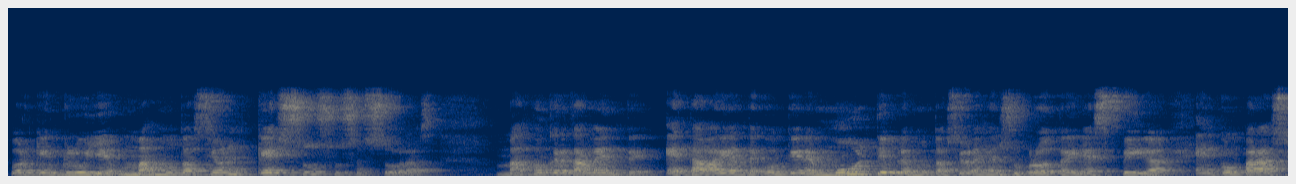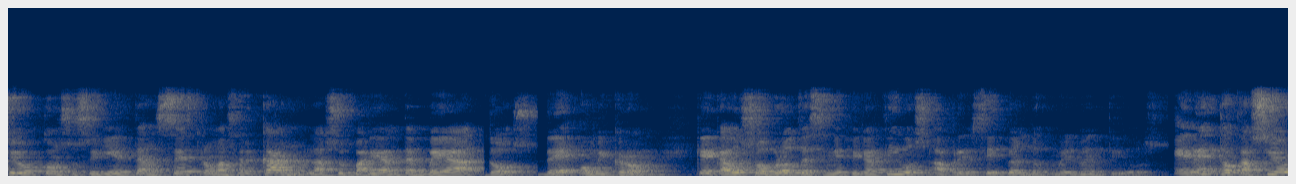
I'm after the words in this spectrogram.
porque incluye más mutaciones que sus sucesoras. Más concretamente, esta variante contiene múltiples mutaciones en su proteína espiga en comparación con su siguiente ancestro más cercano, la subvariante BA2 de Omicron, que causó brotes significativos a principios del 2022. En esta ocasión,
